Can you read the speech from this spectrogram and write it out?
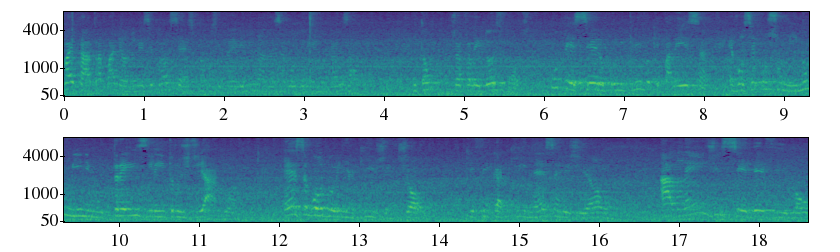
vai estar tá atrapalhando nesse processo para você estar tá eliminando essa gordurinha localizada. Então, já falei dois pontos. O terceiro, por incrível que pareça, é você consumir no mínimo 3 litros de água. Essa gordurinha aqui, gente, ó, que fica aqui nessa região, além de ser devido ao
